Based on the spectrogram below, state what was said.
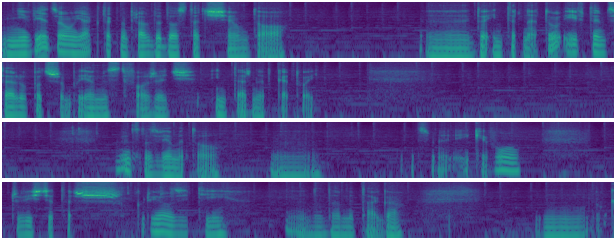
nie wiedzą, jak tak naprawdę dostać się do, y, do internetu i w tym celu potrzebujemy stworzyć Internet Gateway. Więc nazwiemy to y, powiedzmy IGW. Oczywiście też Curiosity. y, Dodamy taga. Mm, Ok,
